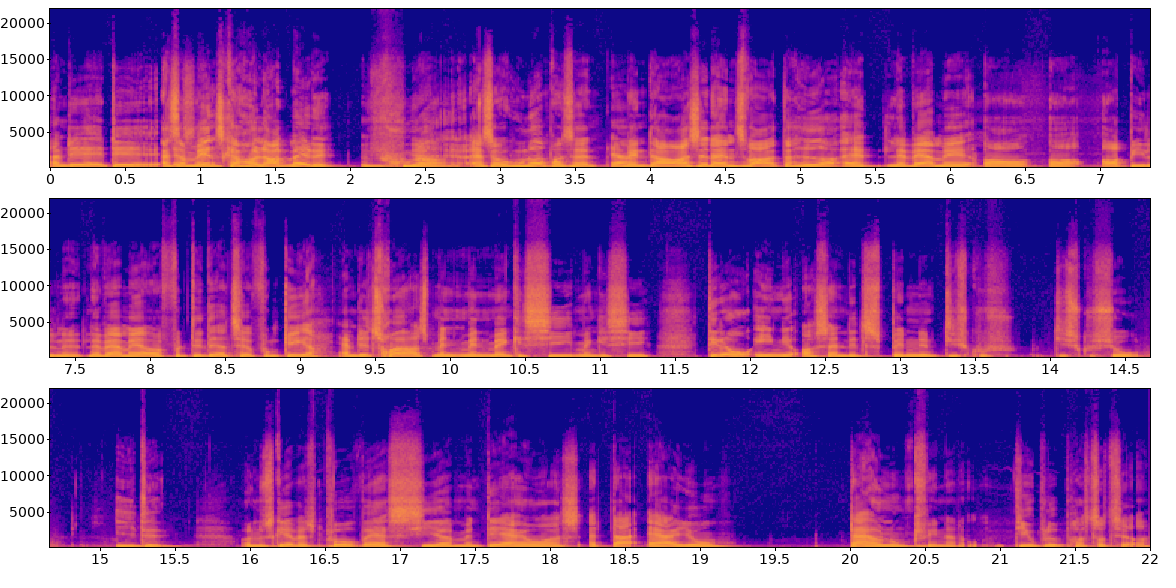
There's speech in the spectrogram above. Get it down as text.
Jamen det, det, altså, altså mænd skal holde op med det. 100. Ja, altså 100 procent. Ja. Men der er også et ansvar, der hedder at lade være med at, at opbilde. Lad være med at få det der til at fungere. Jamen det tror jeg også, men, men man, kan sige, man kan sige, det der jo egentlig også er en lidt spændende diskus, diskussion i det, og nu skal jeg passe på, hvad jeg siger, men det er jo også, at der er jo, der er jo nogle kvinder derude. De er jo blevet portrætteret.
